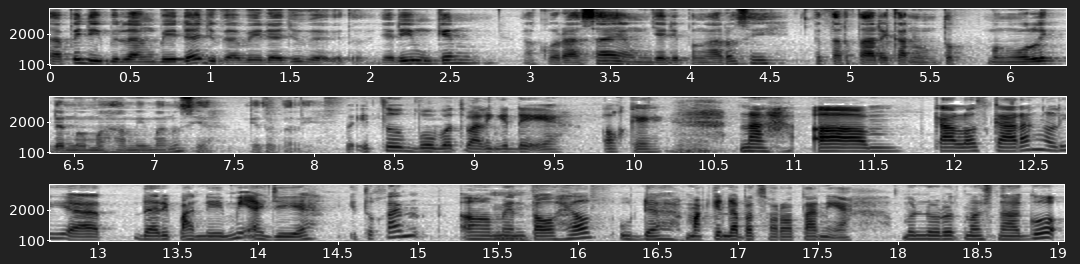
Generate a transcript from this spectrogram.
tapi dibilang beda juga beda juga gitu. Jadi mungkin aku rasa yang menjadi pengaruh sih ketertarikan untuk mengulik dan memahami manusia gitu kali. Itu bobot paling gede ya. Oke. Nah, em, kalau sekarang ngelihat dari pandemi aja ya, itu kan eh, mental health udah makin dapat sorotan ya. Menurut Mas Nago,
